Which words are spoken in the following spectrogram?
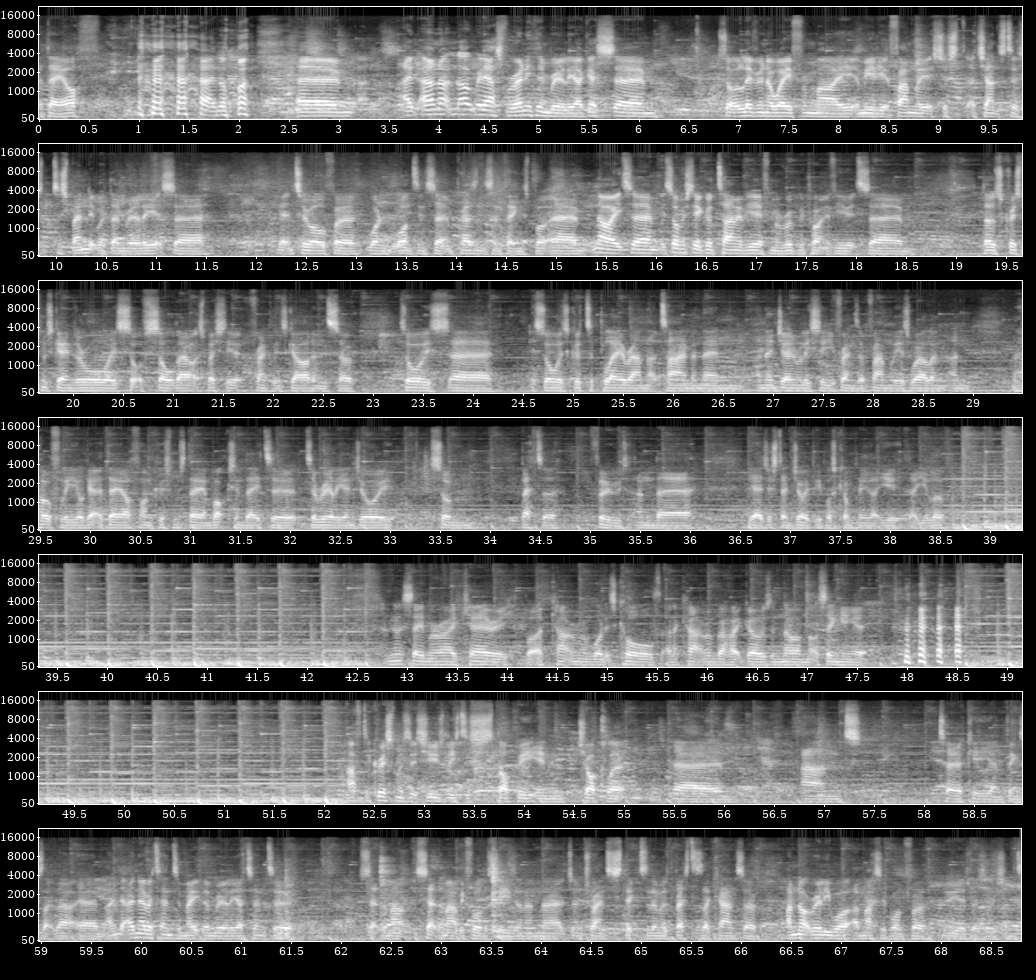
A day off. um, I, I not, not really asked for anything really. I guess um, sort of living away from my immediate family, it's just a chance to, to spend it with them. Really, it's uh, getting too old for one, wanting certain presents and things. But um, no, it's um, it's obviously a good time of year from a rugby point of view. It's um, those Christmas games are always sort of sold out, especially at Franklin's Gardens. So it's always uh, it's always good to play around that time, and then and then generally see your friends and family as well, and, and, and hopefully you'll get a day off on Christmas Day and Boxing Day to, to really enjoy some better food and uh, yeah, just enjoy people's company that you that you love. I'm going to say Mariah Carey, but I can't remember what it's called, and I can't remember how it goes, and no, I'm not singing it. After Christmas, it's usually to stop eating chocolate um, and turkey and things like that. Um, I, I, never tend to make them really. I tend to set them out, set them out before the season, and, uh, and trying to stick to them as best as I can. So I'm not really what, a massive one for New Year's resolutions.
